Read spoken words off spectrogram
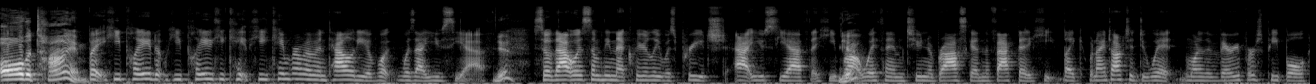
all the time. But he played. He played. He came, he came from a mentality of what was at UCF. Yeah. So that was something that clearly was preached at UCF that he brought Yeah. with him to Nebraska, and the fact that he like when I talked to Dewitt, one of the very first people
